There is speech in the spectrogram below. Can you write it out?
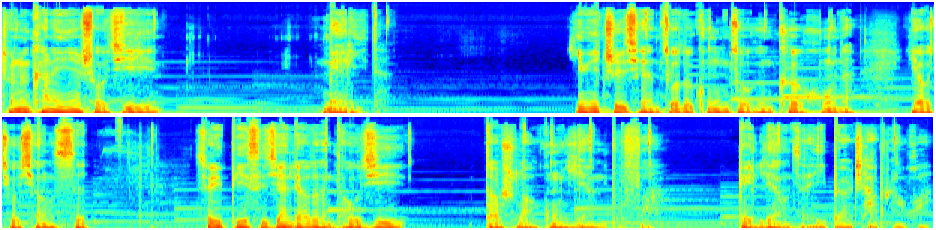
程程看了一眼手机，没理他。因为之前做的工作跟客户呢要求相似，所以彼此间聊得很投机，倒是老公一言不发，被晾在一边插不上话。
